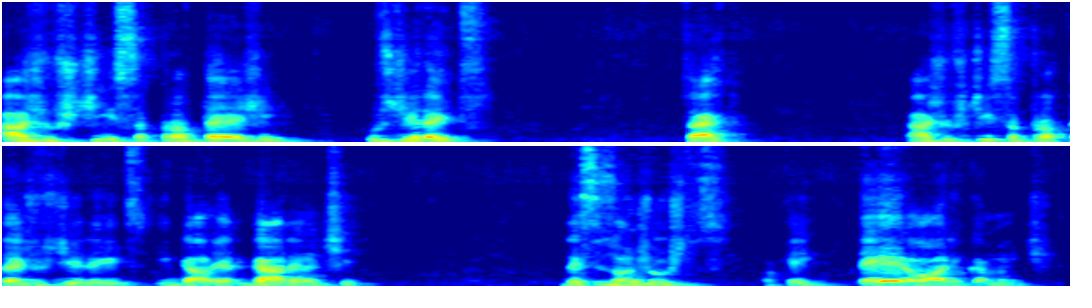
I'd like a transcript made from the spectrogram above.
a justiça protege os direitos. Certo? A justiça protege os direitos e garante decisões justas, ok? Teoricamente.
